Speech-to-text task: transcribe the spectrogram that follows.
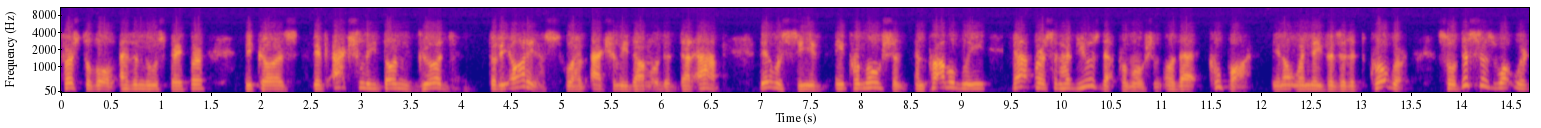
first of all, as a newspaper, because they've actually done good to the audience who have actually downloaded that app. They received a promotion, and probably that person had used that promotion or that coupon, you know, when they visited Kroger. So this is what we're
